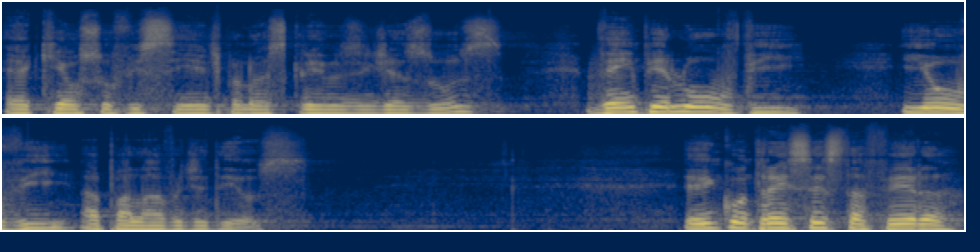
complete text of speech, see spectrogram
é que é o suficiente para nós crermos em Jesus, vem pelo ouvir e ouvir a palavra de Deus. Eu encontrei sexta-feira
